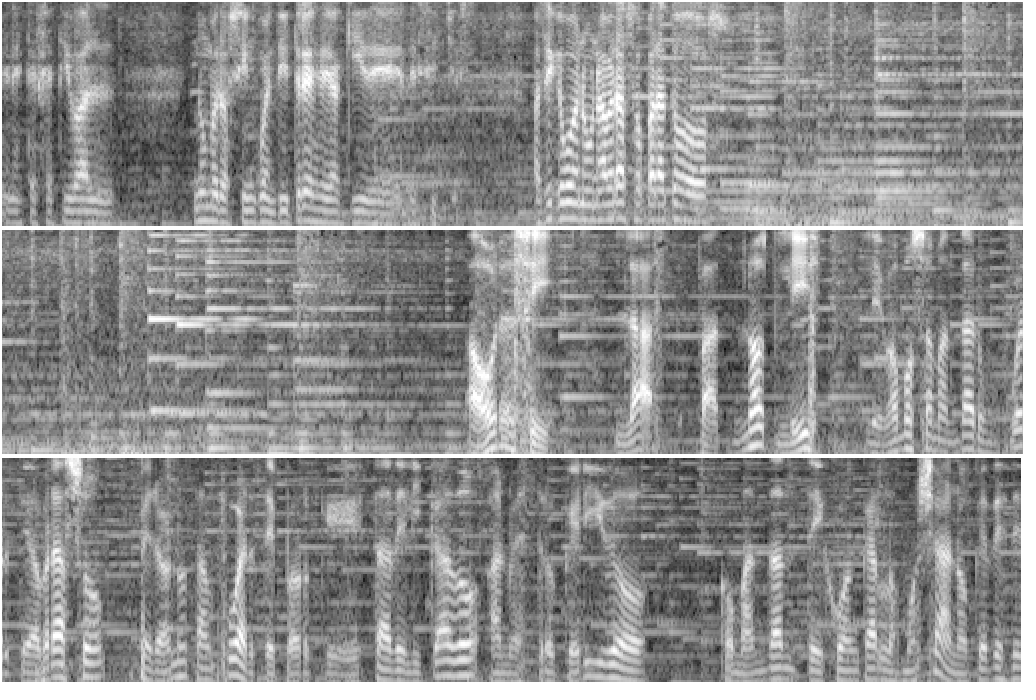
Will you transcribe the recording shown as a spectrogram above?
este festival número 53 de aquí de, de. Así que bueno, un abrazo para todos. Ahora sí, last but not least, le vamos a mandar un fuerte abrazo, pero no tan fuerte porque está delicado a nuestro querido comandante Juan Carlos Moyano, que desde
